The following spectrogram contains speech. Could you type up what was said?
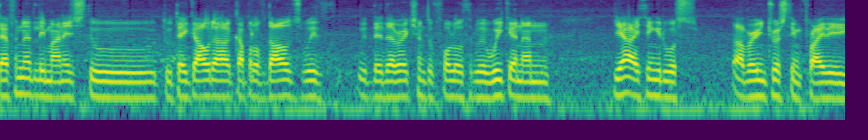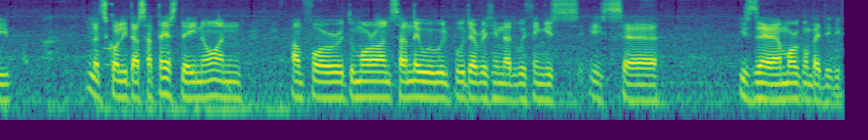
definitely managed to, to take out a couple of doubts with, with the direction to follow through the weekend and yeah, I think it was a very interesting Friday. Let's call it as a test day, you know, and and for tomorrow and Sunday we will put everything that we think is is uh, is uh, more competitive.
